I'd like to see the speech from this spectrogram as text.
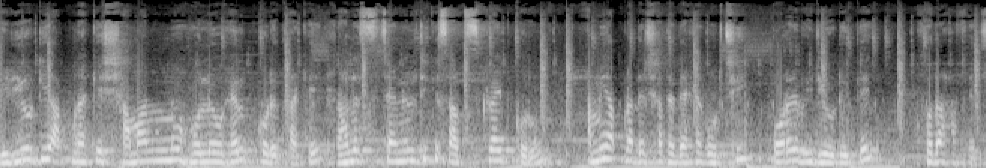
ভিডিওটি আপনাকে সামান্য হলেও হেল্প করে থাকে, তাহলে চ্যানেলটিকে সাবস্ক্রাইব করুন। আমি আপনাদের সাথে দেখা করছি পরের ভিডিওটিতে। খোদা হাফেজ।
